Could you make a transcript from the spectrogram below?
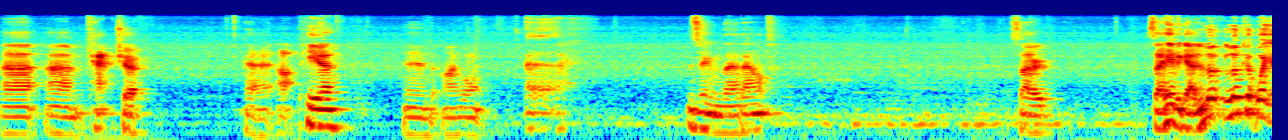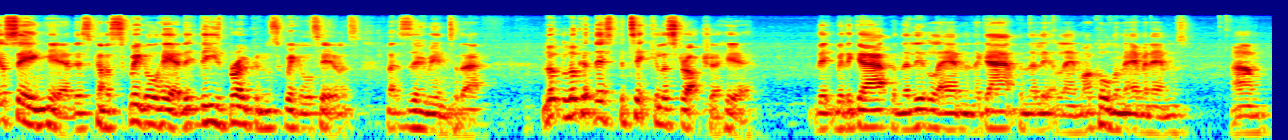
um, capture uh, up here. And I will uh, zoom that out. So so here we go. Look look at what you're seeing here. This kind of squiggle here. Th these broken squiggles here. Let's let's zoom into that. Look look at this particular structure here. The, with the gap and the little m and the gap and the little m. I call them M and M's. Um,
